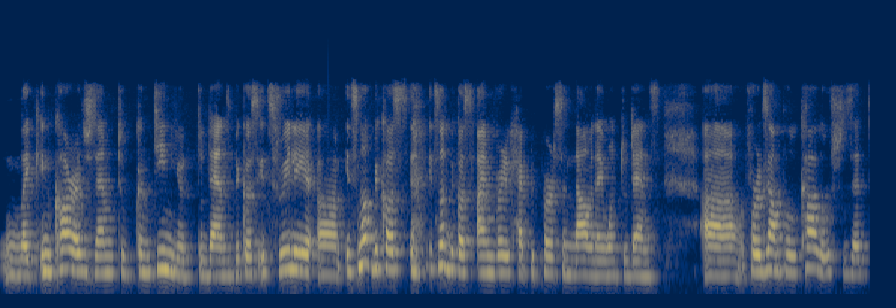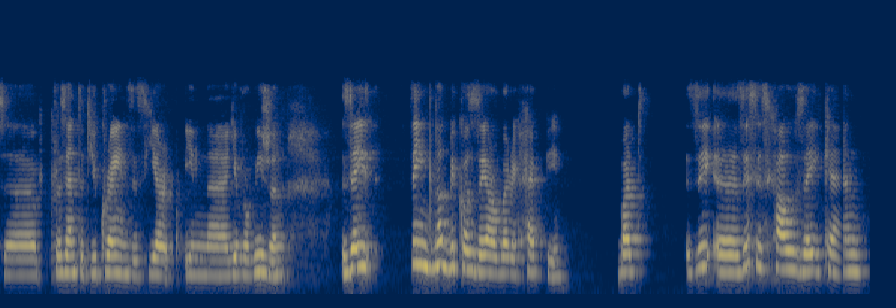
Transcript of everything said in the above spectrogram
like encourage them to continue to dance because it's really uh, it's not because it's not because I'm very happy person now and I want to dance. Uh, for example, Kalush that uh, presented Ukraine this year in uh, Eurovision, they think not because they are very happy, but they, uh, this is how they can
